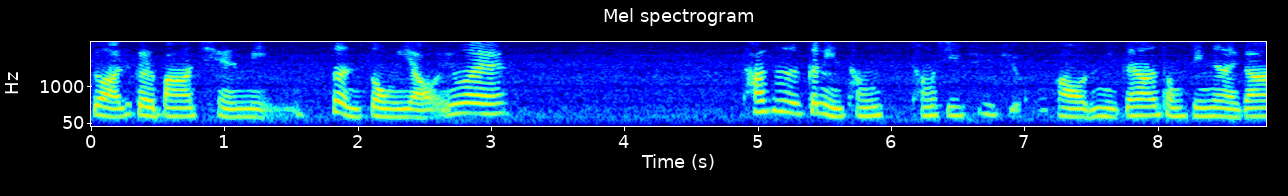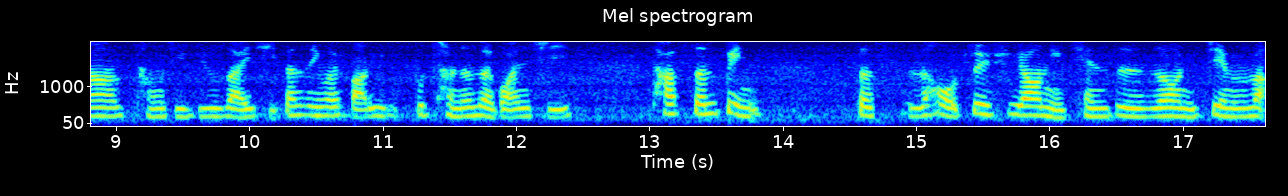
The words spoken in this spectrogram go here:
对啊，就可以帮他签名，这很重要，因为。他是跟你长长期居久，好，你跟他同性恋，你跟他长期居住在一起，但是因为法律不承认的关系，他生病的时候最需要你签字的时候，你竟没办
